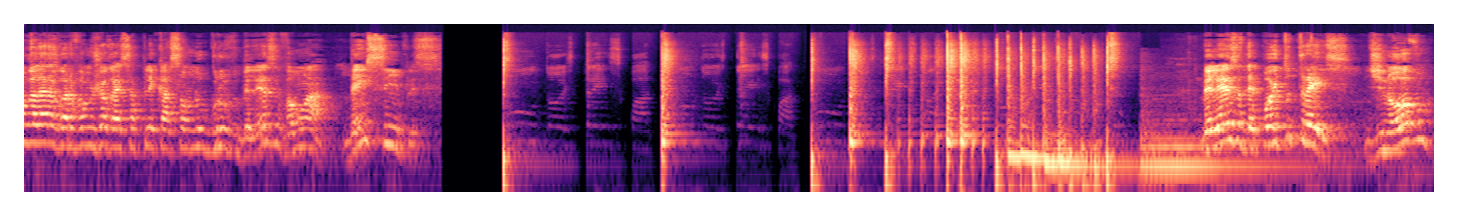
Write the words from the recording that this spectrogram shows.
Então galera, agora vamos jogar essa aplicação no Groove, beleza? Vamos lá, bem simples. Beleza? Depois do 3. De novo.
